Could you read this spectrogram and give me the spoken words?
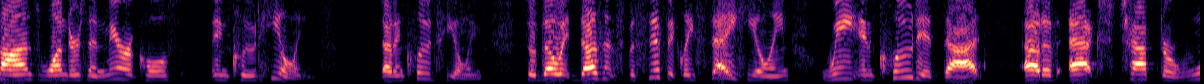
Signs, wonders, and miracles include healings. That includes healings. So, though it doesn't specifically say healing, we included that out of Acts chapter 1,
